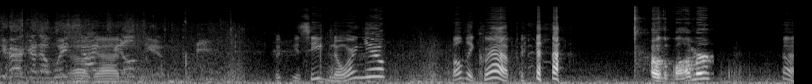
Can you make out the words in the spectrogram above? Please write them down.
You're gonna wish oh, god. But Is he ignoring you? Holy crap! Oh, the bomber? huh.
